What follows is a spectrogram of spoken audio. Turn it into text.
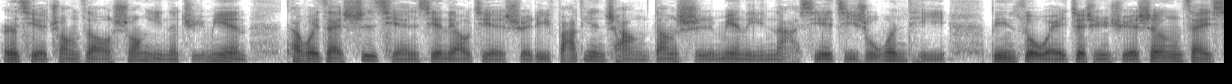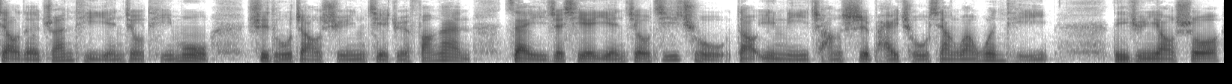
而且创造双赢的局面，他会在事前先了解水利发电厂当时面临哪些技术问题，并作为这群学生在校的专题研究题目，试图找寻解决方案，再以这些研究基础到印尼尝试排除相关问题。李俊耀说。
